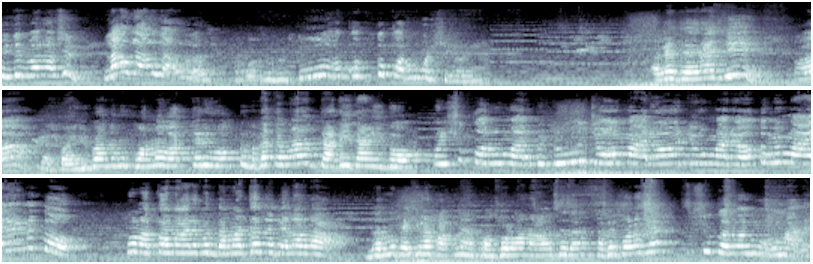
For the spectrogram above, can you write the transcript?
વિજન મારો આવશે ને. લાવ લાવ લાવ લાવ. તું કોક તો કરવું પડશે હવે. અલે જયરાજજી. હા. વાર તમે ફોનમાં વાત કરી તો બધા તમારા જ ગાડી જાણી તો પણ શું કરું મારું બેટું? જો માર્યો જો માર્યો? તમે માર્યો ને તો પણ હતો મારે પણ તમારે છે ને પેલા દરનું પેકીલા હાથને ફોન આવશે આવે છે તને ખબર પડે છે? શું કરવાનું હવે મારે?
